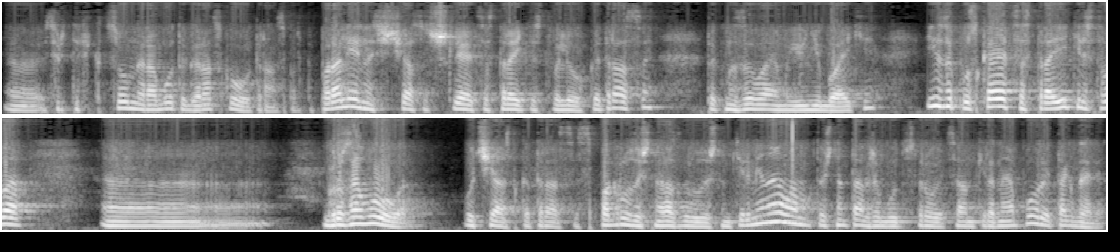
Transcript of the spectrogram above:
э, сертификационная работа городского транспорта. Параллельно сейчас осуществляется строительство легкой трассы, так называемой юнибайки, и запускается строительство э, грузового участка трассы с погрузочно-разгрузочным терминалом, точно так же будут строиться анкерные опоры и так далее.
